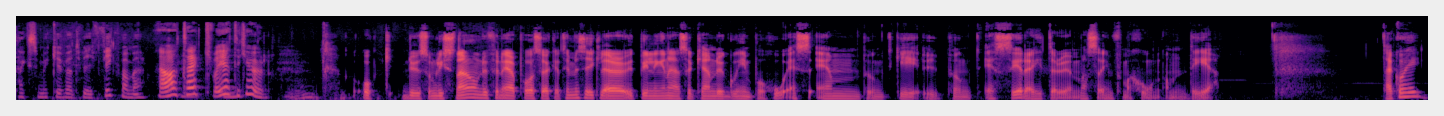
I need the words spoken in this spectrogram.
Tack så mycket för att vi fick vara med. Ja, tack. Det var jättekul. Mm. Och du som lyssnar, om du funderar på att söka till musiklärarutbildningen här så kan du gå in på hsm.gu.se. Där hittar du en massa information om det. Tack och hej!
